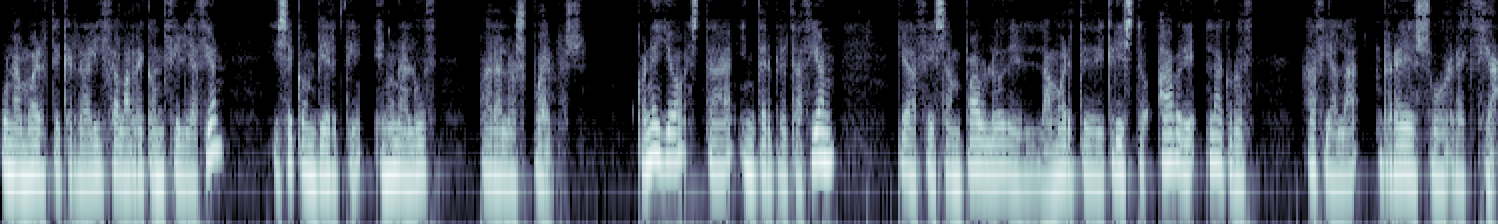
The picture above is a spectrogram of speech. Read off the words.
una muerte que realiza la reconciliación y se convierte en una luz para los pueblos. Con ello, esta interpretación que hace San Pablo de la muerte de Cristo abre la cruz hacia la resurrección.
